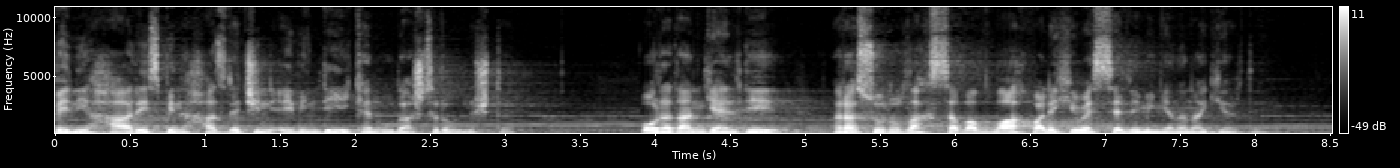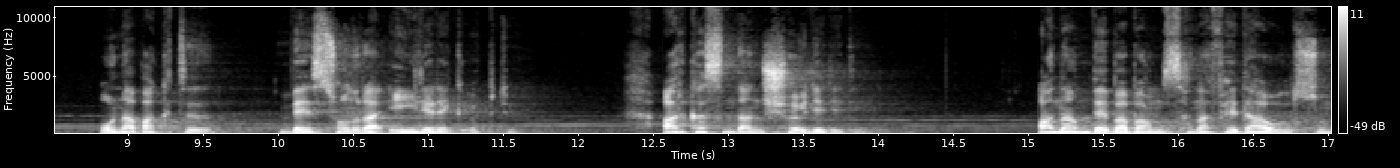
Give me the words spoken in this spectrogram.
Beni Haris bin Hazrec'in evindeyken ulaştırılmıştı. Oradan geldi Resulullah sallallahu aleyhi ve sellemin yanına girdi. Ona baktı ve sonra eğilerek öptü. Arkasından şöyle dedi. Anam ve babam sana feda olsun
